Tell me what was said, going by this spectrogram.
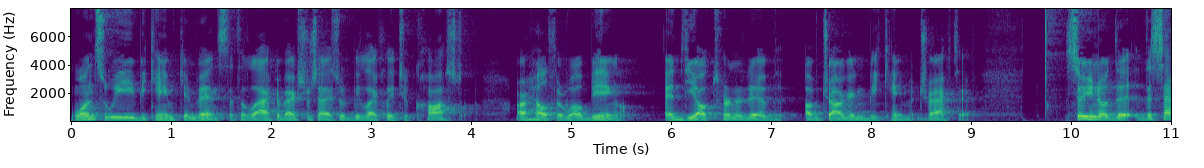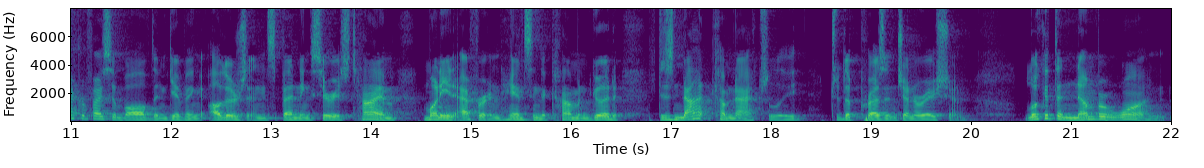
once we became convinced that the lack of exercise would be likely to cost our health or well being, the alternative of jogging became attractive. So, you know, the, the sacrifice involved in giving others and spending serious time, money, and effort enhancing the common good does not come naturally to the present generation. Look at the number one.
